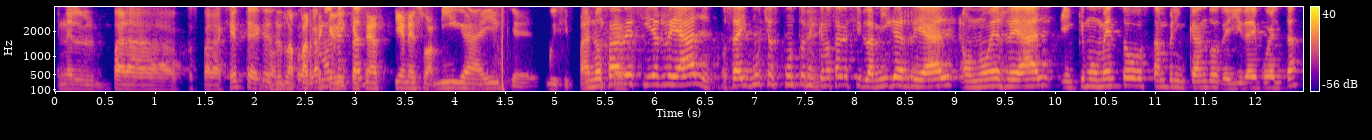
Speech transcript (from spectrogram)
en el para, pues, para gente. Esa es la parte que vi que tiene su amiga ahí, que es muy simpática. No sabe si es real. O sea, hay muchos puntos en que no sabe si la amiga es real o no es real, en qué momento están brincando de ida y vuelta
